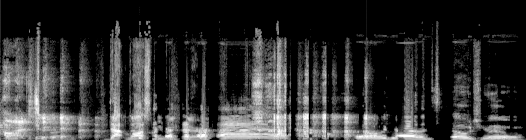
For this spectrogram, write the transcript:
God. That lost me right there. oh my god, that's so true.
